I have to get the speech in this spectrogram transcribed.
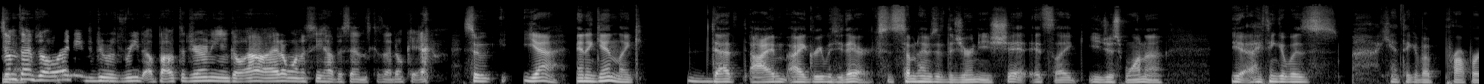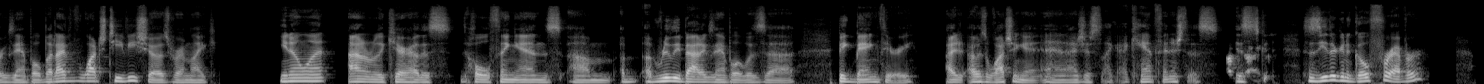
Sometimes all I need to do is read about the journey and go, oh, I don't want to see how this ends because I don't care. So yeah, and again, like that, I I agree with you there. 'Cause sometimes if the journey is shit, it's like you just wanna. Yeah, I think it was. I can't think of a proper example, but I've watched TV shows where I'm like, you know what? I don't really care how this whole thing ends. Um, a, a really bad example was uh, Big Bang Theory. I, I was watching it and I just like I can't finish this. This is, this is either gonna go forever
